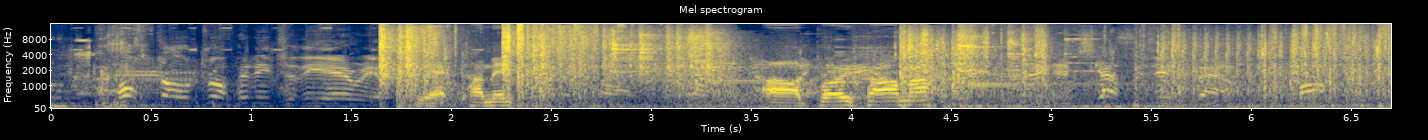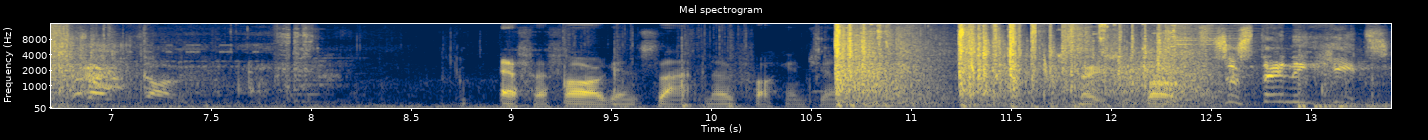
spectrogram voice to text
Hostile dropping into the area. Yeah, coming. Ah, broke armor. Gas is inbound. Mark the safe zone. FFR against that. No fucking chance. Makes you both. Sustaining hits.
